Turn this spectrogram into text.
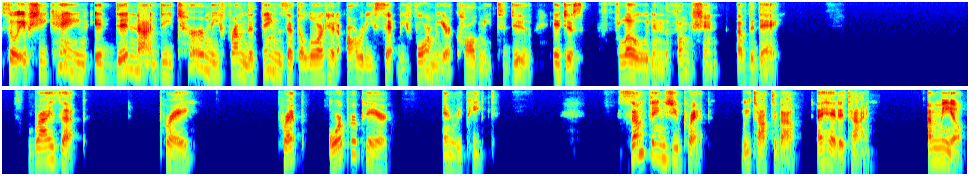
So if she came, it did not deter me from the things that the Lord had already set before me or called me to do. It just flowed in the function of the day. Rise up pray, prep or prepare, and repeat. Some things you prep, we talked about ahead of time. A meal,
